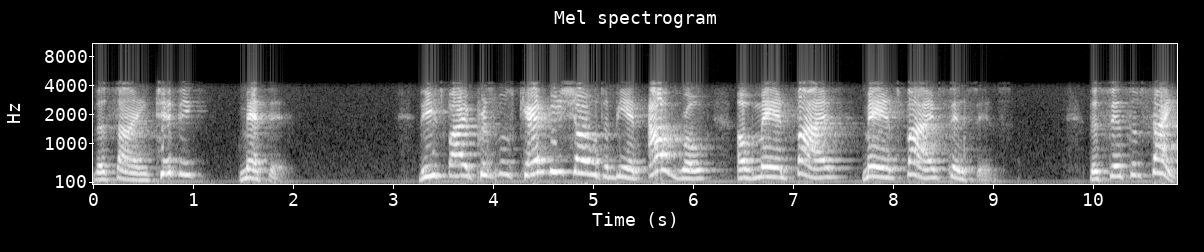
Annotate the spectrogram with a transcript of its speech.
the scientific method. These five principles can be shown to be an outgrowth of man five, man's five senses the sense of sight,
